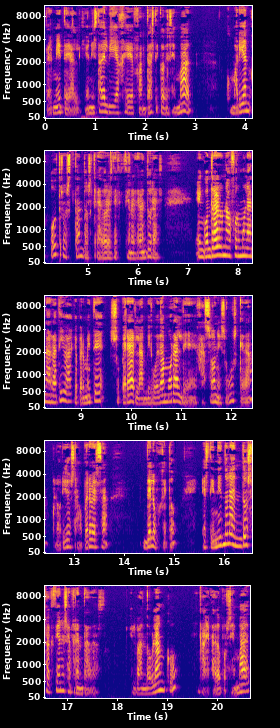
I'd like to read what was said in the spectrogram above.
permite al guionista del viaje fantástico de Sinbad, como harían otros tantos creadores de ficciones de aventuras, encontrar una fórmula narrativa que permite superar la ambigüedad moral de Jason y su búsqueda, gloriosa o perversa, del objeto, extendiéndola en dos facciones enfrentadas. El bando blanco, encabezado por Sinbad,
